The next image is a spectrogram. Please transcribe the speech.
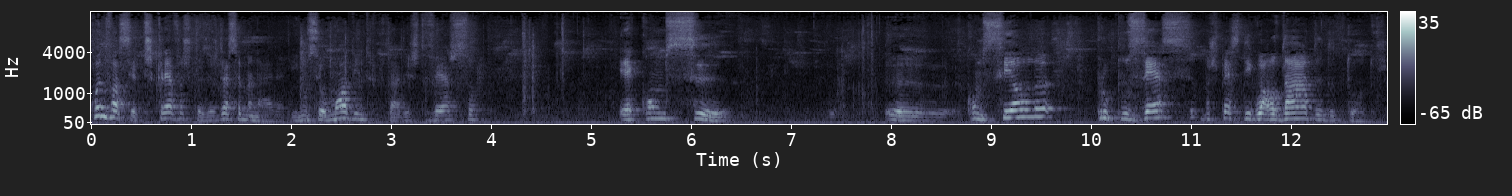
quando você descreve as coisas dessa maneira e no seu modo de interpretar este verso, é como se eh, como se ele propusesse uma espécie de igualdade de todos.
